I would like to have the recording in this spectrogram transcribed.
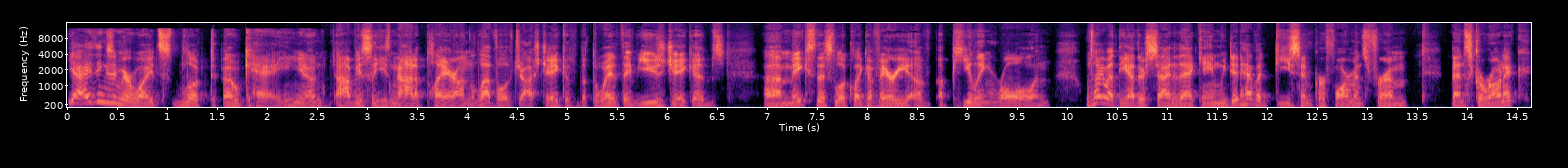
Yeah, I think Zamir White's looked okay. You know, obviously he's not a player on the level of Josh Jacobs, but the way that they've used Jacobs uh, makes this look like a very uh, appealing role. And we'll talk about the other side of that game. We did have a decent performance from Ben Skowronek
